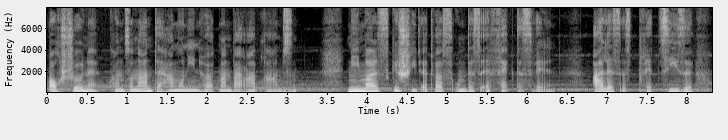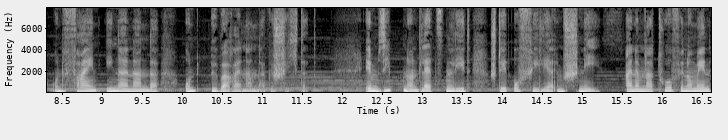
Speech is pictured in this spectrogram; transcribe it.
Auch schöne, konsonante Harmonien hört man bei Abrahamsen. Niemals geschieht etwas um des Effektes willen. Alles ist präzise und fein ineinander und übereinander geschichtet. Im siebten und letzten Lied steht Ophelia im Schnee, einem Naturphänomen,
